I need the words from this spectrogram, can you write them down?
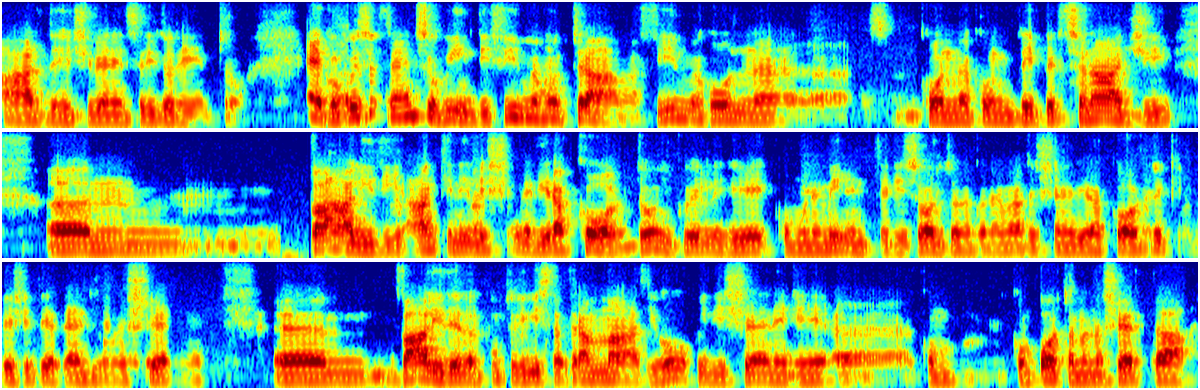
hard che ci viene inserito dentro. Ecco, in questo senso, quindi, film con trama, film con, eh, con, con dei personaggi um, validi anche nelle scene di raccordo, in quelle che comunemente di solito vengono chiamate scene di raccordo e che invece te rendi come scene um, valide dal punto di vista drammatico, quindi scene che uh, com- comportano una certa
